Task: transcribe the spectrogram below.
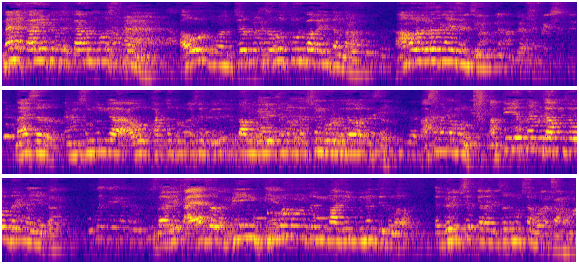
नाही ना काय येतं कारण मला सांगतो अहो चेअरमॅनचं रोज तोंड बघायचे त्यांना. आम्हाला गरज नाही त्यांची. नाही सर तुम्ही समजून घ्या. अहो फाटका तुटका शेतकरी तर तालुक्यात यायचं मला शंभर रुपये द्यावं लागते सर. असं नका म्हणू. आणि ते येत नाही म्हणजे आपली जबाबदारी नाहीये का? कायाचं मी मी म्हणून माझी विनंती तुम्हाला. त्या गरीब शेतकऱ्यांचं नुकसान होतं कामा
